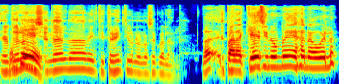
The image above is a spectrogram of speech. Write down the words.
El duelo divisional va 23-21, no sé cuál habla. ¿Para qué si no me dejan, abuelo?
